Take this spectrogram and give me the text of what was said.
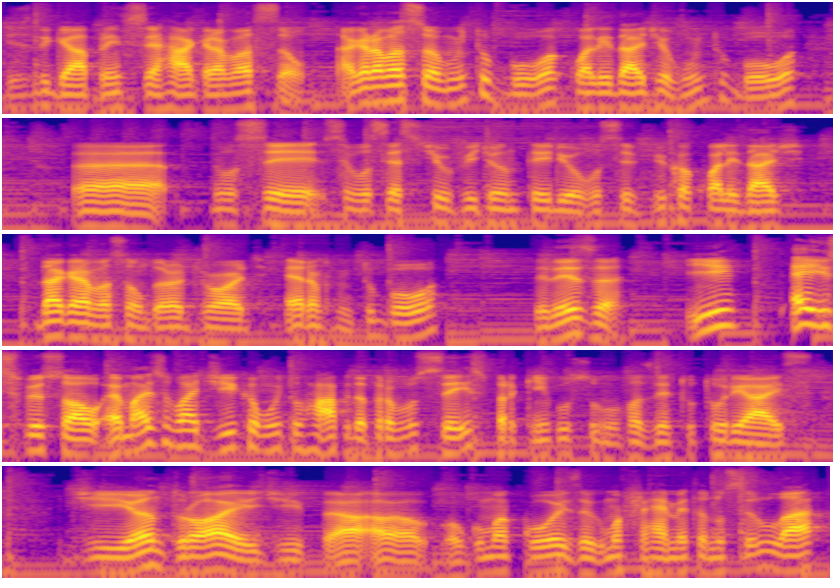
desligar para encerrar a gravação. A gravação é muito boa, a qualidade é muito boa. Uh, você, se você assistiu o vídeo anterior, você viu que a qualidade da gravação do Android era muito boa, beleza? E é isso, pessoal. É mais uma dica muito rápida para vocês, para quem costuma fazer tutoriais de Android, alguma coisa, alguma ferramenta no celular,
